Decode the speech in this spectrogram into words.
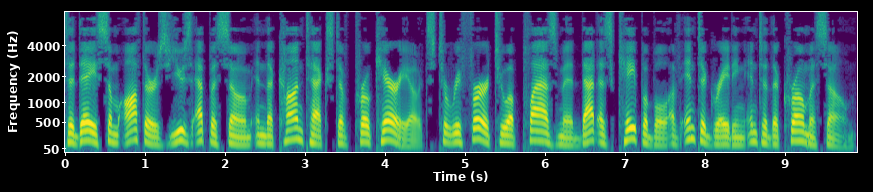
Today some authors use episome in the context of prokaryotes to refer to a plasmid that is capable of integrating into the chromosome.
